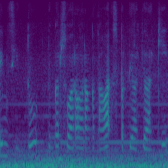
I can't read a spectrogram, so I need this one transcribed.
tim di situ dengar suara orang ketawa seperti laki-laki,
